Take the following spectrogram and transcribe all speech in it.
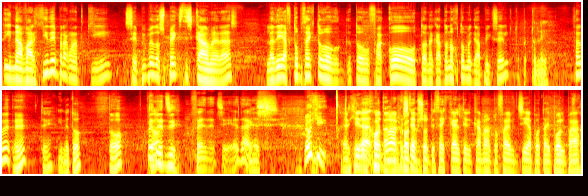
η ναυαρχίδα η πραγματική σε επίπεδο specs της κάμερας, δηλαδή αυτό που θα έχει το, το φακό των 108 MP, Το, το λέει. θα είναι ε, Τι; Είναι το. το 5G. Φαίνεται έτσι, εντάξει. Έτσι. Όχι, Έρχεται, Κοίτα, δεν ερχόταν, μπορώ να ερχόταν. πιστέψω ότι θα έχει καλύτερη κάμερα το 5G από τα υπόλοιπα.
